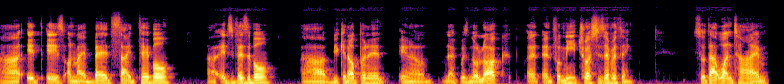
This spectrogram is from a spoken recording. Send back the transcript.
Uh, it is on my bedside table. Uh, it's visible. Uh, you can open it, you know, like with no lock. And, and for me, trust is everything. So that one time,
